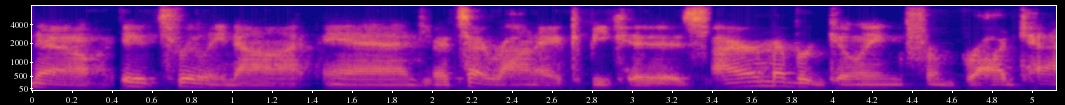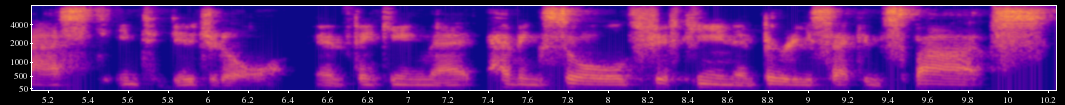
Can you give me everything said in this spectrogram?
No, it's really not. And it's ironic because I remember going from broadcast into digital and thinking that having sold 15 and 30 second spots,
